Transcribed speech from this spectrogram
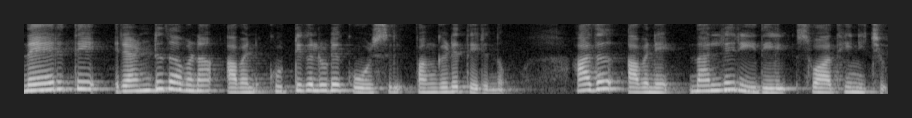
നേരത്തെ രണ്ടു തവണ അവൻ കുട്ടികളുടെ കോഴ്സിൽ പങ്കെടുത്തിരുന്നു. അത് അവനെ നല്ല രീതിയിൽ സ്വാധീനിച്ചു.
